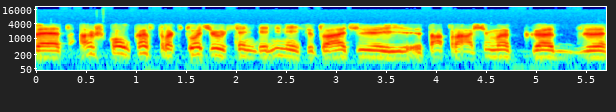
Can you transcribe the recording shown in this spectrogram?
Bet aš kol kas traktuočiau šiandieniniai situacijai tą prašymą, kad e,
